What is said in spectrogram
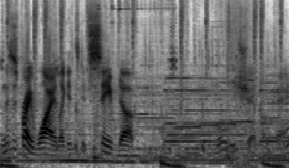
And this is probably why, like, it's, it's saved up. Holy shit, okay.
